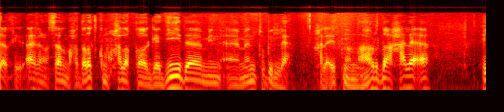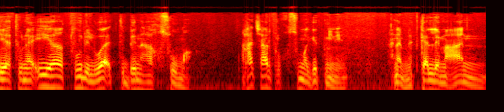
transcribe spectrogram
مساء الخير. أهلا وسهلا بحضراتكم. حلقة جديدة من آمنت بالله. حلقتنا النهارده حلقة هي ثنائية طول الوقت بينها خصومة. محدش عارف الخصومة جت منين. إحنا بنتكلم عن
